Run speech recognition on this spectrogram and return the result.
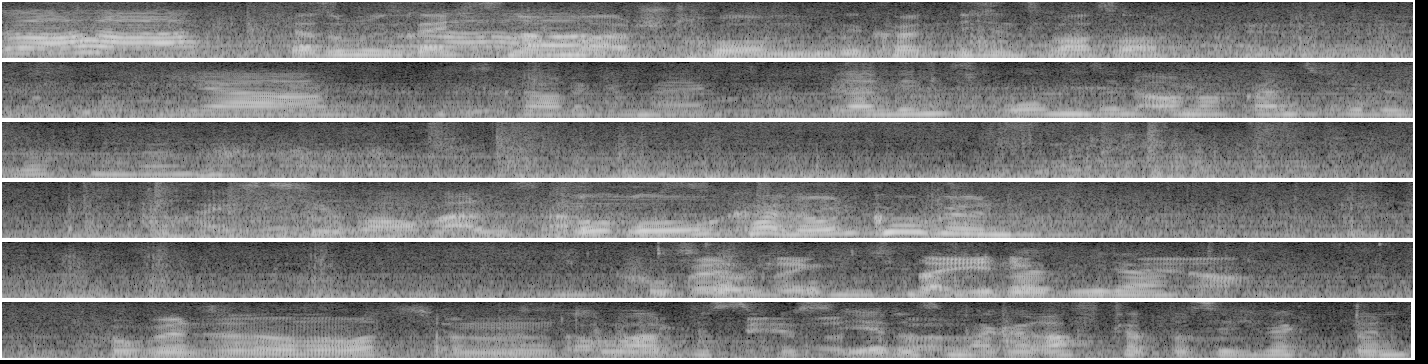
Ah, Da ist übrigens rechts nochmal Strom. Ihr könnt nicht ins Wasser. Ja, hab's gerade gemerkt. Da links oben sind auch noch ganz viele Sachen, ne? Reißt hier aber auch alles ab. Oh, oh, Kanonenkugeln. Kugeln ich bringt dich da mal eh lieber nichts wieder. mehr. Kugeln sind nur zum... Dauert, bis, bis ihr das mal gerafft habt, dass ich weg bin.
